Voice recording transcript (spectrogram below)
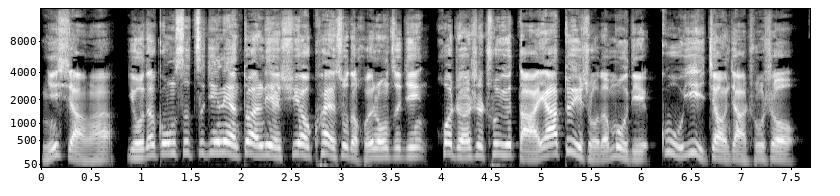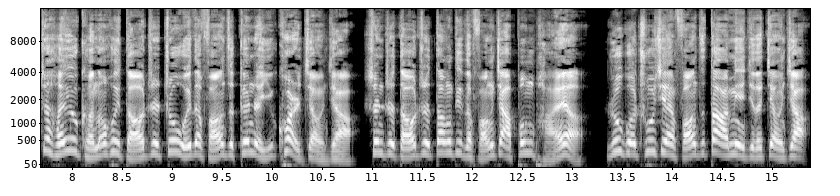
你想啊，有的公司资金链断裂，需要快速的回笼资金，或者是出于打压对手的目的，故意降价出售，这很有可能会导致周围的房子跟着一块降价，甚至导致当地的房价崩盘呀。如果出现房子大面积的降价，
